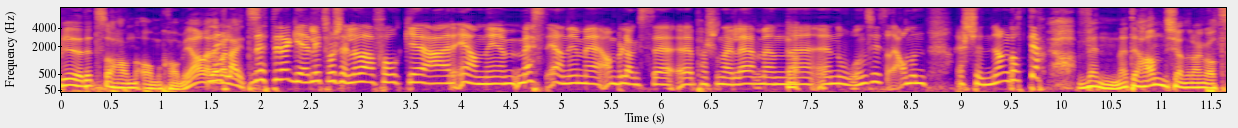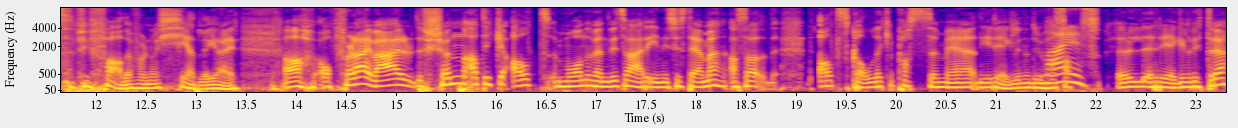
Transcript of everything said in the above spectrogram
bli reddet, så han omkom. Ja, men det var leit. Dette reagerer litt forskjellig. da Folk eh, er enige, mest enige med ambulansepersonellet, men Ja. eh, noen syns Ja, men jeg skjønner han godt, ja. Vennene til han skjønner han godt. Fy fader, for noe kjedelige greier. Ah, Oppfør deg, vær, skjønn at ikke alt må nødvendigvis være inn i systemet. Altså, alt skal ikke passe med de reglene du har Nei. satt. Regelryttere,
